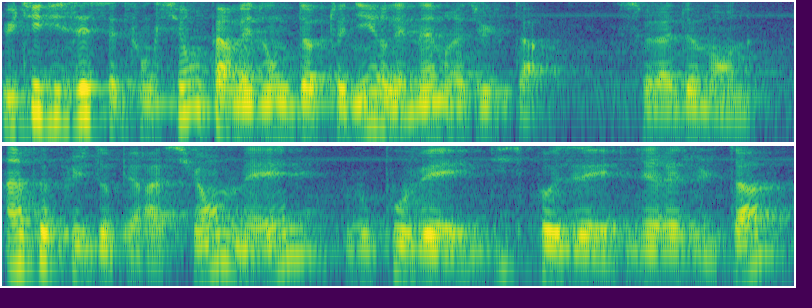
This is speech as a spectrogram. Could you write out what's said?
Utiliser cette fonction permet donc d'obtenir les mêmes résultats. Cela demande un peu plus d'opérations, mais vous pouvez disposer les résultats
